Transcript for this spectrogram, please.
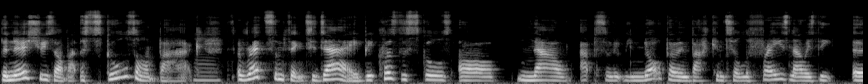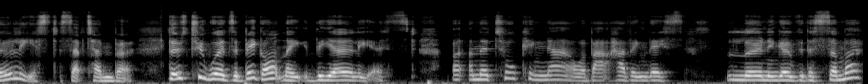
The nurseries aren't back. The schools aren't back. I read something today because the schools are now absolutely not going back until the phrase now is the earliest September. Those two words are big, aren't they? The earliest. And they're talking now about having this learning over the summer.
